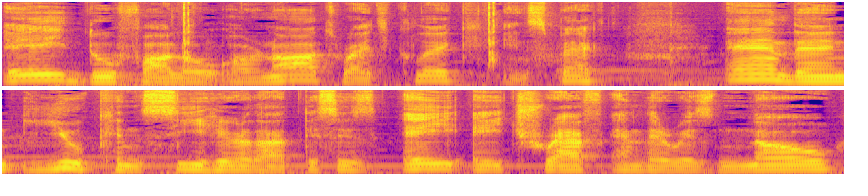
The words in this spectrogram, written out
a do follow or not. Right click, inspect and then you can see here that this is a href and there is no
